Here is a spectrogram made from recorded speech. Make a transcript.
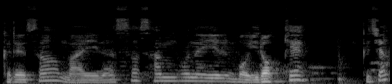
그래서 마이너스 3분의 1 뭐 이렇게? 그죠?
